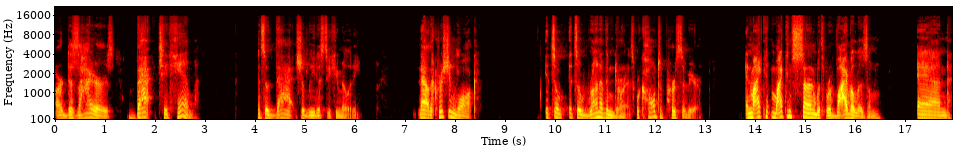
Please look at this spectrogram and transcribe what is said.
our desires back to Him. And so that should lead us to humility. Now, the Christian walk, it's a it's a run of endurance. We're called to persevere. And my my concern with revivalism and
